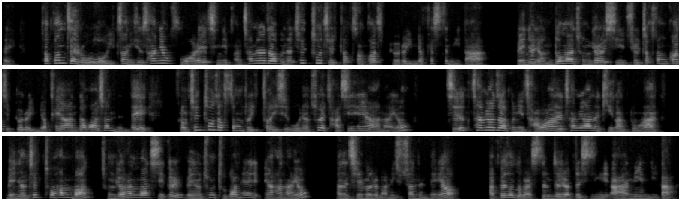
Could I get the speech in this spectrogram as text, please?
네. 첫 번째로 2024년 9월에 진입한 참여자분의 최초 질적 성과 지표를 입력했습니다. 매년 연도말 종결 시 질적 성과 지표를 입력해야 한다고 하셨는데 그럼 최초 작성도 2025년 초에 다시 해야 하나요? 즉 참여자분이 자화에 참여하는 기간 동안 매년 최초 한 번, 종결 한 번씩을 매년 총 두 번 해야 하나요? 라는 질문을 많이 주셨는데요. 앞에서도 말씀드렸듯이 아닙니다.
